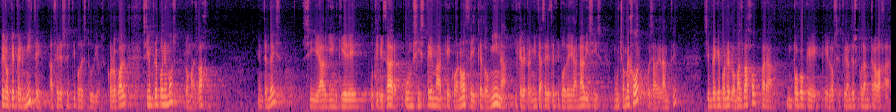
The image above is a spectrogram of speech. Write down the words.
pero que permite hacer ese tipo de estudios, con lo cual siempre ponemos lo más bajo. ¿Entendéis? Si alguien quiere utilizar un sistema que conoce y que domina y que le permite hacer este tipo de análisis mucho mejor, pues adelante. Siempre hay que ponerlo más bajo para un poco que, que los estudiantes puedan trabajar.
